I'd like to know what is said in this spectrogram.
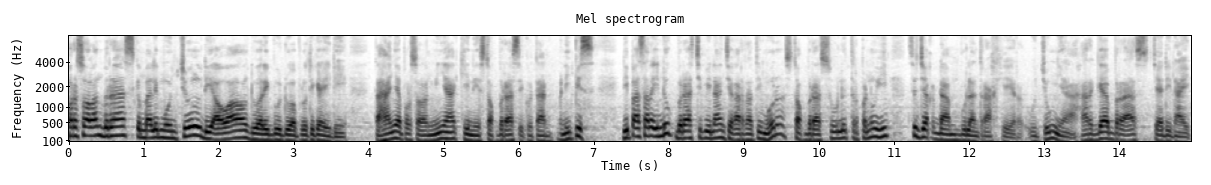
Persoalan beras kembali muncul di awal 2023 ini. Tak hanya persoalan minyak, kini stok beras ikutan menipis. Di pasar induk beras Cipinang, Jakarta Timur, stok beras sulit terpenuhi sejak enam bulan terakhir. Ujungnya harga beras jadi naik.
